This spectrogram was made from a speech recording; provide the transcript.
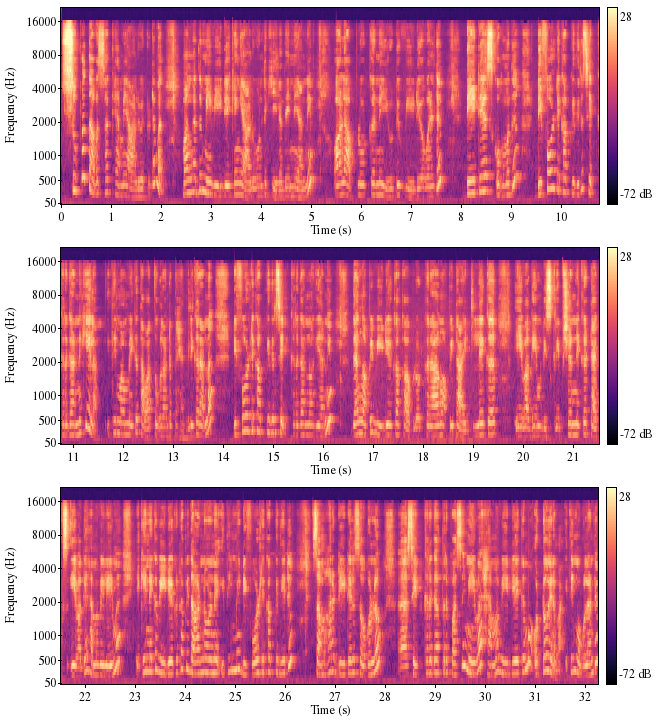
සුබ දවසක් හැම යාළුවෙකුටම. මං අද මේ වීඩියෝ එකෙන් යාළුවන්ට කියලා දෙන්න යන්නේ. ඔයාලා අප්ලෝඩ් කරන YouTube වීඩියෝ වලට ඩීටේල්ස් කොහොමද ඩිෆෝල්ට් එකක් විදිහට සෙට් කරගන්න කියලා. ඉතින් මම මේක තවත් ඔයගලන්ට පැහැදිලි කරන්න ඩිෆෝල්ට් එකක් විදිහට සෙට් කරගන්නවා කියන්නේ දැන් අපි වීඩියෝ එකක් අප්ලෝඩ් කරාම අපි ටයිටල් එක ඒ වගේම ඩිස්ක්‍රිප්ෂන් එක ටැග්ස් ඒ වගේ හැම වෙලේම එකින් එක වීඩියෝ එකට අපි දාන්න ඕනේ. ඉතින් මේ ඩිෆෝල්ට් එකක් විදිහට සමහර ඩීටේල්ස් ඔයගොල්ලෝ සෙට් කරගත්තට පස්සේ මේවා හැම වීඩියෝ එකම ඔටෝ එනවා. ඉතින් ඔයගලන්ට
